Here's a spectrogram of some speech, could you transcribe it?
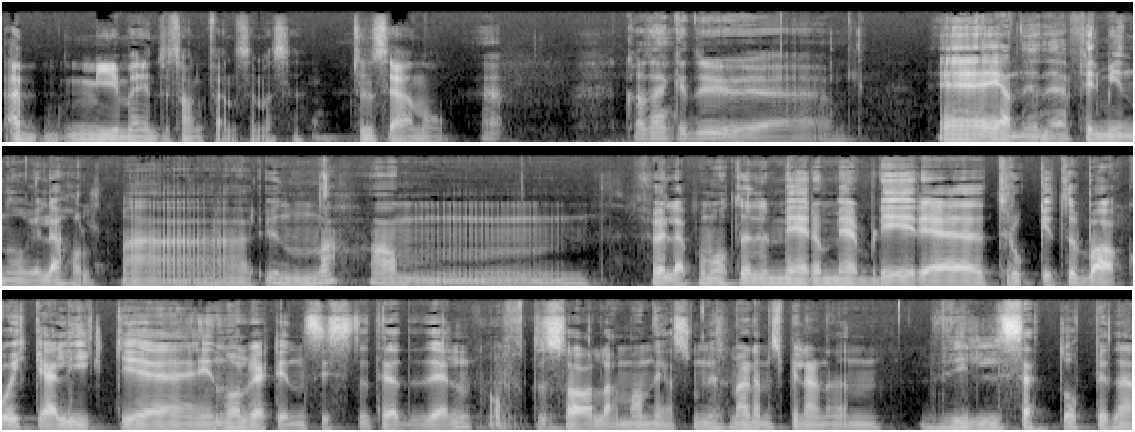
er mye mer interessant fantasy-messig, syns jeg nå. Hva tenker du? eh, Jeg er enig i det. Firmino ville jeg holdt meg unna. Han føler jeg på en måte mer og mer blir eh, trukket tilbake og ikke er like eh, involvert i den siste tredjedelen. Ofte Salah og Mané som liksom er de spillerne de vil sette opp i de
